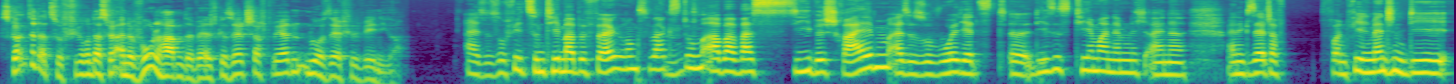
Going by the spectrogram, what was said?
Es könnte dazu führen, dass wir eine wohlhabende Weltgesellschaft werden, nur sehr viel weniger. Also so viel zum Thema Bevölkerungswachstum, mhm. aber was Sie beschreiben, also sowohl jetzt äh, dieses Thema, nämlich eine, eine Gesellschaft von vielen Menschen, die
